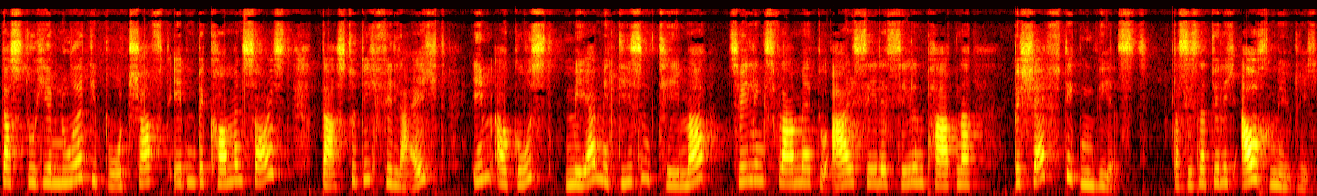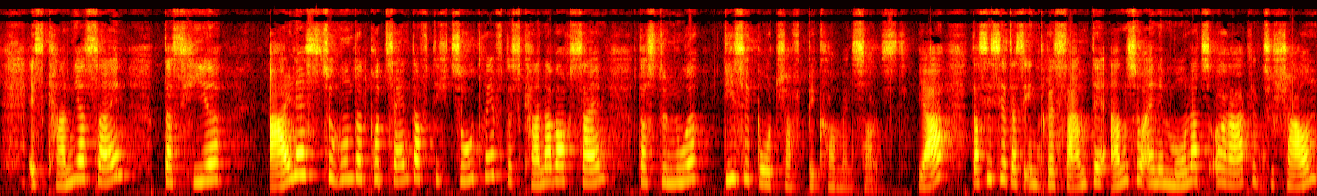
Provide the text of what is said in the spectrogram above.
dass du hier nur die Botschaft eben bekommen sollst, dass du dich vielleicht im August mehr mit diesem Thema Zwillingsflamme, Dualseele, Seelenpartner beschäftigen wirst. Das ist natürlich auch möglich. Es kann ja sein, dass hier alles zu 100% auf dich zutrifft. Es kann aber auch sein, dass du nur diese Botschaft bekommen sollst. Ja, das ist ja das Interessante an so einem Monatsorakel zu schauen,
